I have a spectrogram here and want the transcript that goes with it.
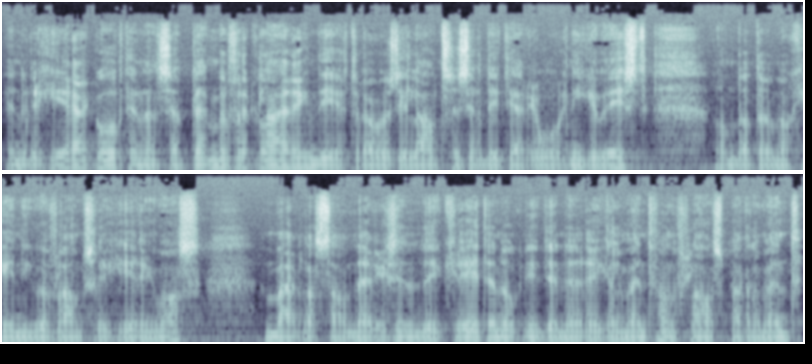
een regeerakkoord en een septemberverklaring. Die heeft trouwens die laatste is er dit jaar gewoon niet geweest, omdat er nog geen nieuwe Vlaamse regering was. Maar dat staat nergens in het decreet en ook niet in het reglement van het Vlaams parlement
